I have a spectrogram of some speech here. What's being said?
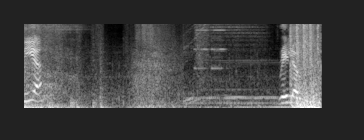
See ya. Reload.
